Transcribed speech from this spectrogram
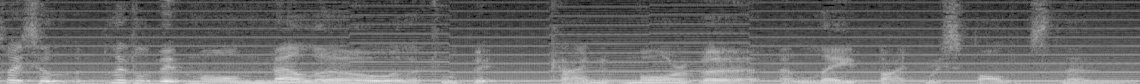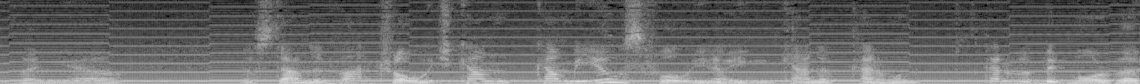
So it's a little bit more mellow, a little bit kind of more of a, a laid-back response than than your standard Vactrol, which can can be useful. You know, you can kind of kind of kind of a bit more of a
